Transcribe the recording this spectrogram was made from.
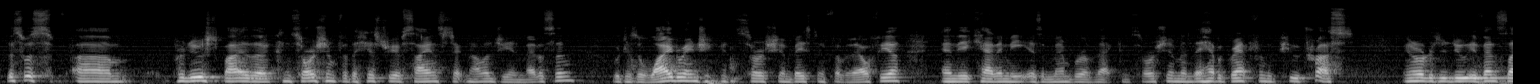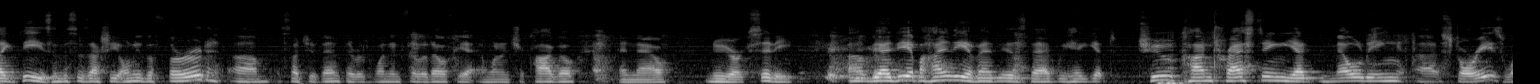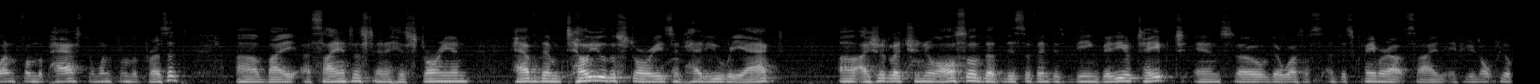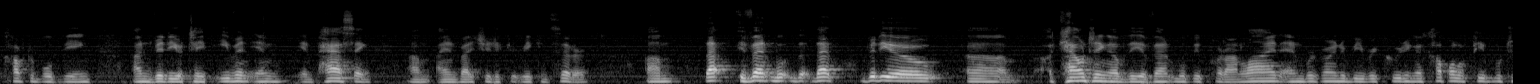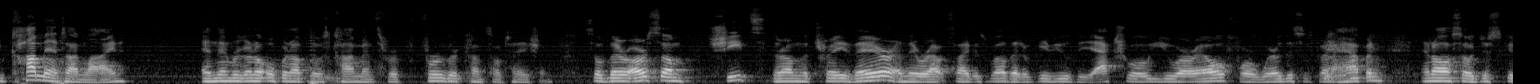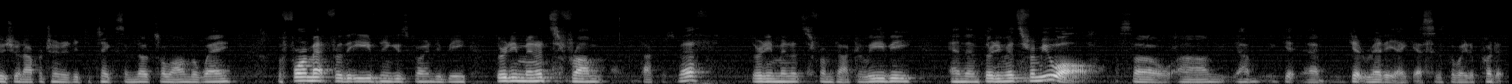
This was um, produced by the Consortium for the History of Science, Technology, and Medicine, which is a wide-ranging consortium based in Philadelphia, and the Academy is a member of that consortium, and they have a grant from the Pew Trust in order to do events like these. And this is actually only the third um, such event. There was one in Philadelphia and one in Chicago, and now New York City. Uh, the idea behind the event is that we get two contrasting yet melding uh, stories, one from the past and one from the present, uh, by a scientist and a historian. Have them tell you the stories and have you react. Uh, I should let you know also that this event is being videotaped, and so there was a, a, disclaimer outside. If you don't feel comfortable being on videotape, even in, in passing, um, I invite you to reconsider. Um, that event, that video um, accounting of the event will be put online, and we're going to be recruiting a couple of people to comment online, and then we're going to open up those comments for further consultation. So there are some sheets, they're on the tray there, and they were outside as well, that'll give you the actual URL for where this is going to happen, and also just gives you an opportunity to take some notes along the way. The format for the evening is going to be 30 minutes from Dr. Smith, 30 minutes from Dr. Levy, and then 30 minutes from you all. So um, get, uh, get ready, I guess, is the way to put it.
